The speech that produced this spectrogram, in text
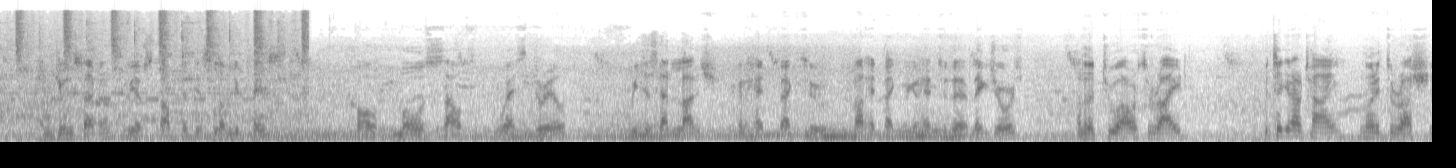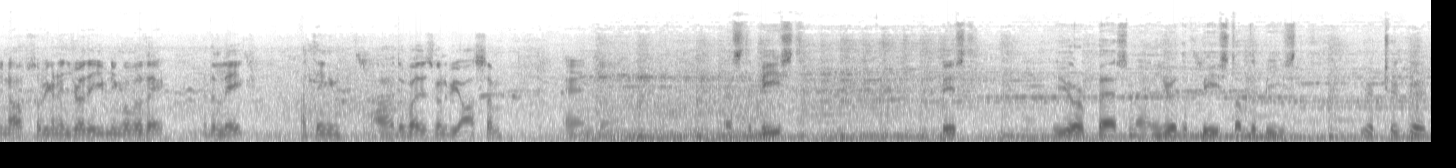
on June 7th. We have stopped at this lovely place called Moe's Southwest Grill. We just had lunch. We're gonna head back to, not head back, we're gonna head to the Lake George. Another two hours to ride. We're taking our time, no need to rush, you know, so we're gonna enjoy the evening over there. at the lake. I think uh, the weather is to be awesome. And uh, that's the beast. Beast, you're best, man. You're the beast of the beast. You're too good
